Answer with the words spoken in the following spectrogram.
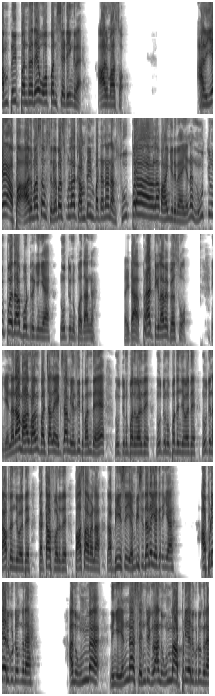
கம்ப்ளீட் பண்ணுறதே ஓப்பன் ஸ்டடிங்கிற ஆறு மாதம் அது ஏன் அப்போ ஆறு மாதம் சிலபஸ் ஃபுல்லாக கம்ப்ளீட் பண்ணிட்டேன்னா நான் சூப்பரா வாங்கிடுவேன். ஏன்னா நூற்றி முப்பது தான் போட்டிருக்கீங்க? நூத்தி முப்பதாங்க. ரைட்டா ப்ராக்டிக்கலாகவே பேசுவோம். நீங்கள் என்னதான் மாங்க மாங்க படிச்சாலும் எக்ஸாம் எழுதிட்டு வந்து நூற்றி முப்பது வருது நூற்றி முப்பத்தஞ்சு வருது நூற்றி நாற்பத்தஞ்சு வருது கட் ஆஃப் வருது பாஸ் ஆவேனா நான் பிசி எம்பிசி தானே கேட்குறீங்க அப்படியே இருக்கட்டும்ங்கிற. அந்த உண்மை நீங்கள் என்ன செஞ்சுங்களோ அந்த உண்மை அப்படியே இருக்கட்டும்ங்கிற.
